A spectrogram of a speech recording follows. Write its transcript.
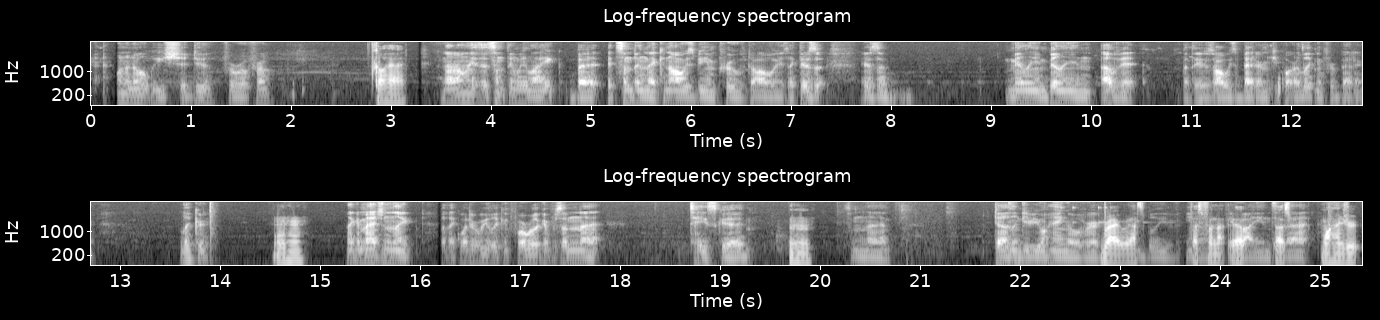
Want to know what we should do for real, for real? Go ahead. Not only is it something we like, but it's something that can always be improved. Always, like there's a there's a million billion of it, but there's always better, and people are looking for better. Liquor. Mhm. Like imagine like like what are we looking for? We're looking for something that tastes good, Mhm. something that doesn't give you a hangover. Right, that's- believe That's know, you Yep. buy into That's that, 100.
